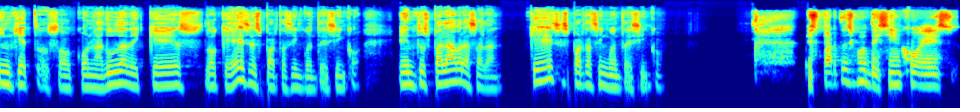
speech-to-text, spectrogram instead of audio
inquietos o con la duda de qué es lo que es Esparta 55. En tus palabras, Alan, ¿qué es Esparta 55? Esparta 55 es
